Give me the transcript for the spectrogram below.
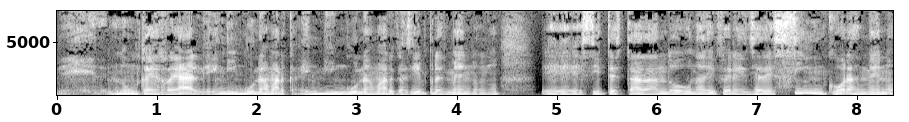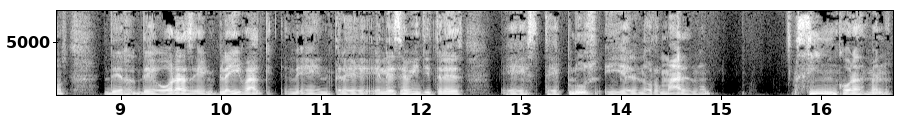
eh, nunca es real, en ninguna marca, en ninguna marca, siempre es menos, ¿no? Eh, sí te está dando una diferencia de 5 horas menos de, de, horas en playback entre el S23 este, Plus y el normal, ¿no? 5 horas menos.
